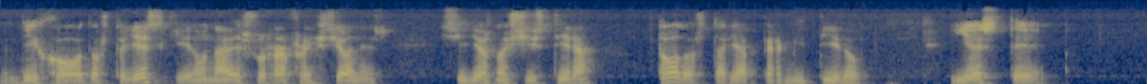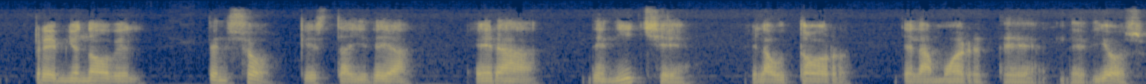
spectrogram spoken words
dijo Dostoyevsky en una de sus reflexiones, si Dios no existiera, todo estaría permitido. Y este premio Nobel pensó que esta idea era de Nietzsche, el autor de la muerte de Dios,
